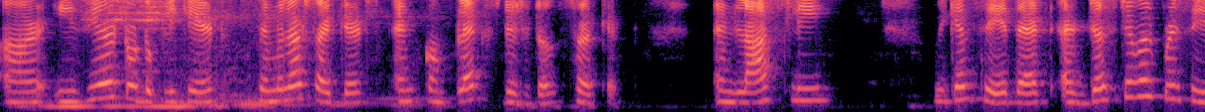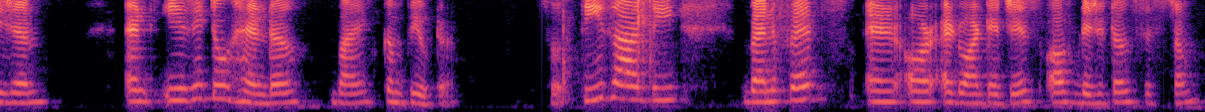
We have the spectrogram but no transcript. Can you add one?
are easier to duplicate similar circuits and complex digital circuit. And lastly, we can say that adjustable precision and easy to handle by computer. So these are the benefits and or advantages of digital system.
